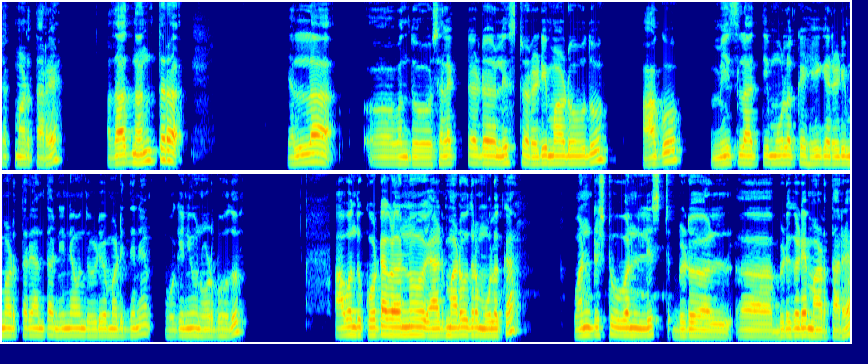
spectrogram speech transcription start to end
ಚೆಕ್ ಮಾಡ್ತಾರೆ. ಅದಾದ ನಂತರ ಎಲ್ಲ ಒಂದು ಸೆಲೆಕ್ಟೆಡ್ ಲಿಸ್ಟ್ ರೆಡಿ ಮಾಡುವುದು ಹಾಗೂ ಮೀಸಲಾತಿ ಮೂಲಕ ಹೇಗೆ ರೆಡಿ ಮಾಡ್ತಾರೆ ಅಂತ ನಿನ್ನೆ ಒಂದು ವಿಡಿಯೋ ಮಾಡಿದ್ದೇನೆ. ಹೋಗಿ ನೀವು ನೋಡಬಹುದು ಆ ಒಂದು ಕೋಟಾಗಳನ್ನು ಆ್ಯಡ್ ಮಾಡುವುದರ ಮೂಲಕ ಒನ್ ಟು ಒನ್ ಲಿಸ್ಟ್ ಬಿಡು ಬಿಡುಗಡೆ ಮಾಡ್ತಾರೆ.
